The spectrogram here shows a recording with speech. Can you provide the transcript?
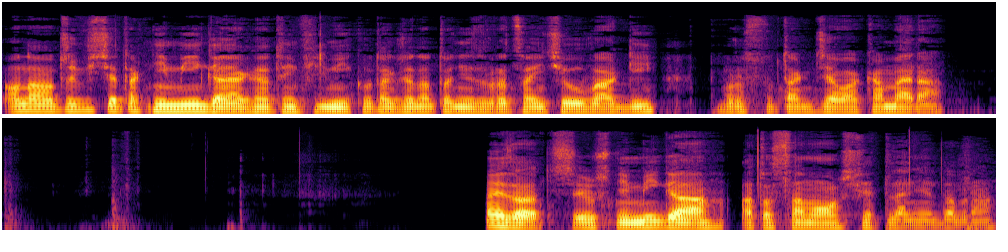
Ona oczywiście tak nie miga jak na tym filmiku, także na to nie zwracajcie uwagi. Po prostu tak działa kamera. No i zobaczcie, już nie miga, a to samo oświetlenie. Dobra,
